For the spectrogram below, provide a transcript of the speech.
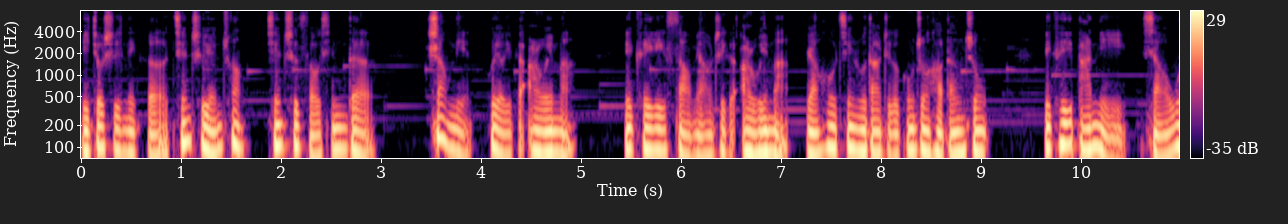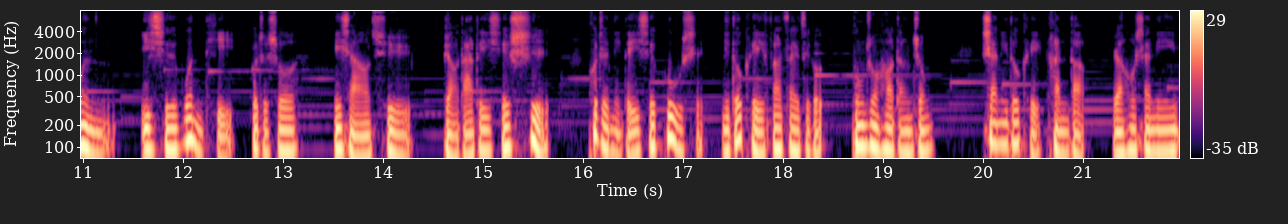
也就是那个坚持原创、坚持走心的上面，会有一个二维码，你可以扫描这个二维码，然后进入到这个公众号当中。你可以把你想要问一些问题，或者说你想要去表达的一些事。或者你的一些故事，你都可以发在这个公众号当中，珊妮都可以看到。然后珊妮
